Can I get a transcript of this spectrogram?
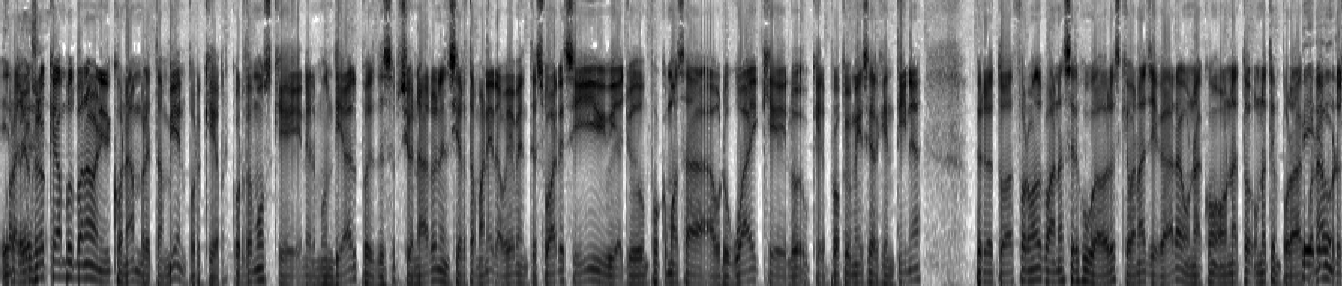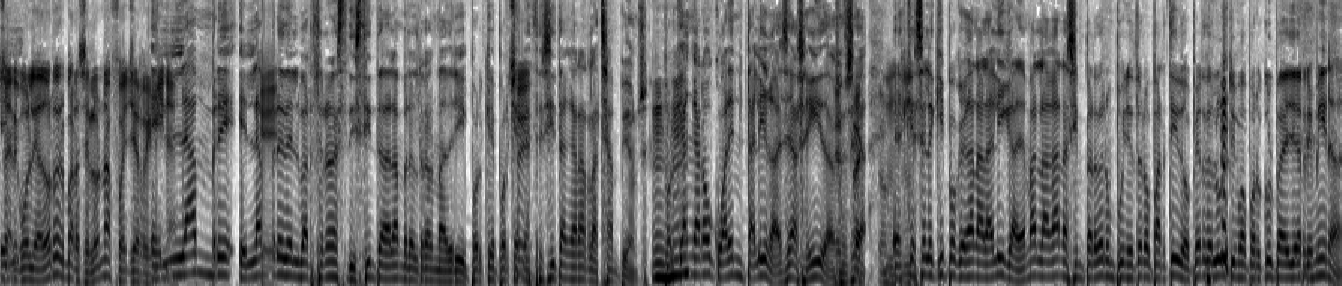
Ahora, yo creo que ambos van a venir con hambre también, porque recordemos que en el Mundial pues decepcionaron en cierta manera. Obviamente Suárez sí ayudó un poco más a, a Uruguay que, lo- que el propio Messi Argentina, pero de todas formas van a ser jugadores que van a llegar a una, a una, to- una temporada con Pero hambre. O sea, el, el- goleador del Barcelona fue Jerry Mina. El hambre, el hambre Eh. del Barcelona es distinta del hambre del Real Madrid. ¿Por qué? Porque Sí. necesitan ganar la Champions. Ujú. Porque han ganado 40 ligas ya seguidas. Exacto. O sea, es que es el equipo que gana la liga. Además la gana sin perder un puñetero partido. Pierde el último por culpa de Jerry Mina.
